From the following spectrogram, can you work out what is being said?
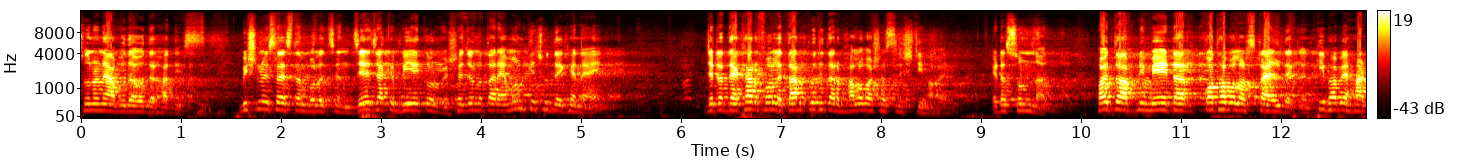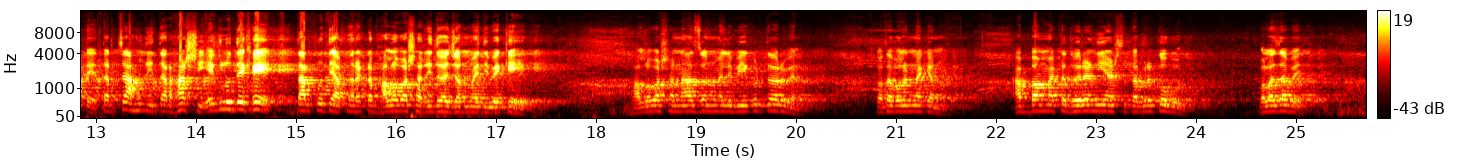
সুনানে আবু দাউদের হাদিস। বিষ্ণু ইসা ইসলাম বলেছেন, যে যাকে বিয়ে করবে সেজন্য তার এমন কিছু দেখে নেয়, যেটা দেখার ফলে তার প্রতি তার ভালোবাসা সৃষ্টি হয়। এটা সুন্নাত। হয়তো আপনি মেয়েটার কথা বলার স্টাইল দেখলেন। কীভাবে হাঁটে, তার চাহনি, তার হাসি, এগুলো দেখে তার প্রতি আপনার একটা ভালোবাসা হৃদয়ে জন্মাই দিবে কে? ভালোবাসা না জন্মালে বিয়ে করতে পারবেন? কথা বলেন না কেন? আব্বা, আম্মা একটা ধরে নিয়ে আসছে, তারপরে কবুল। বলা যাবে?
